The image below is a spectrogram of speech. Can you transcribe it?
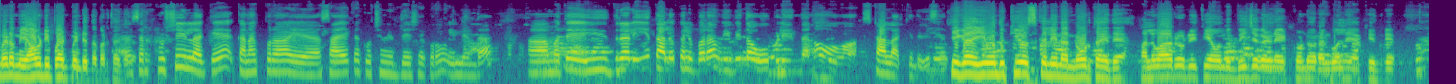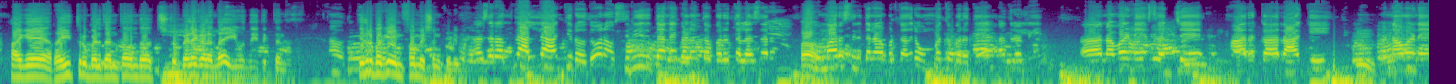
ಮೇಡಮ್ ಯಾವ ಡಿಪಾರ್ಟ್ಮೆಂಟ್ ಇಂದ ಬರ್ತಾ ಇದ್ದಾರೆ? ಸರ್ ಕೃಷಿ ಇಲಾಖೆ ಕನಕಪುರ ಆ, ಸಹಾಯಕ ಕೃಷಿ ನಿರ್ದೇಶಕರು ಇಲ್ಲಿಂದ. ಆ, ಮತ್ತೆ ಇದ್ರಲ್ಲಿ ಈ ತಾಲೂಕಲ್ಲಿ ಬರೋ ವಿವಿಧ ಹೋಬಳಿಯಿಂದನೂ ಸ್ಟಾಲ್ ಹಾಕಿದೀವಿ ಸರ್. ಈಗ ಈ ಒಂದು ಕಿಯೋಸ್ಕ್ ಅಲ್ಲಿ ನಾನು ನೋಡ್ತಾ ಇದ್ದೆ. ಹಲವಾರು ರೀತಿಯ ಒಂದು ಬೀಜಗಳನ್ನ ಇಟ್ಕೊಂಡು ರಂಗೋಲಿ ಹಾಕಿದ್ರಿ. ಹಾಗೆ ರೈತರು ಬೆಳೆದಂತ ಒಂದಷ್ಟು ಬೆಳೆಗಳನ್ನ ಈ ಒಂದು ಇದಕ್ಕೆ ತಂದಿದ್ದಾರೆ. ಇದ್ರ ಬಗ್ಗೆ ಇನ್ಫಾರ್ಮೇಶನ್ ಕೊಡಿ ಸರ್ ಅಂದ್ರೆ ಅಲ್ಲೇ ಹಾಕಿರೋದು ನಾವು ಸಿರಿಧಾನ್ಯಗಳು ಅಂತ ಬರುತ್ತಲ್ಲ ಸರ್ ಸುಮಾರು ಸಿರಿಧಾನ್ಯ ಬರ್ತಾ ಅಂದ್ರೆ ಒಂಬತ್ತು ಬರುತ್ತೆ. ಅದರಲ್ಲಿ ನವಣೆ ಸಜ್ಜೆ ಹಾರಕ ರಾಗಿ ನವಣೆ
